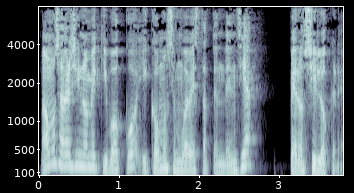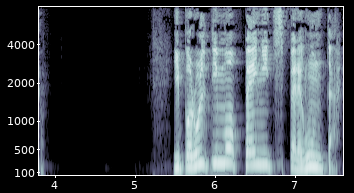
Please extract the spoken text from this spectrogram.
Vamos a ver si no me equivoco y cómo se mueve esta tendencia, pero sí lo creo. Y por último, Peñitz pregunta,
